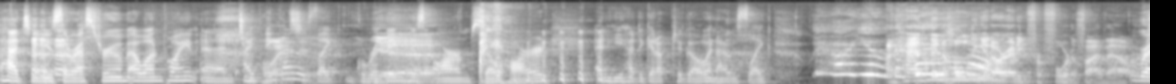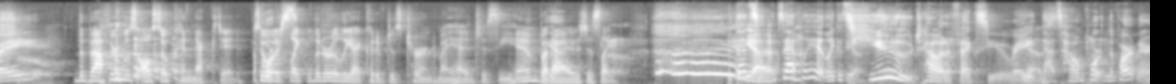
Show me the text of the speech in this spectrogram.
had to use the restroom at one point, and I think I was like gripping his arm so hard, and he had to get up to go, and I was like, "Where are you?" I had been holding it already for four to five hours. Right? So. The bathroom was also connected, so course. it's like literally I could have just turned my head to see him, but Yeah. I was just like, Yeah. Ah. But that's Yeah. exactly it. Like it's huge how it affects you, right? Yes. That's how important the partner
